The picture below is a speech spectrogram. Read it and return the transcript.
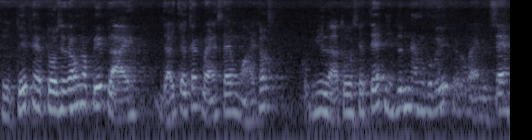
Thì tiếp theo tôi sẽ đóng nắp bếp lại để cho các bạn xem ngoại thất, cũng như là tôi sẽ test những tính năng của bếp cho các bạn được xem.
